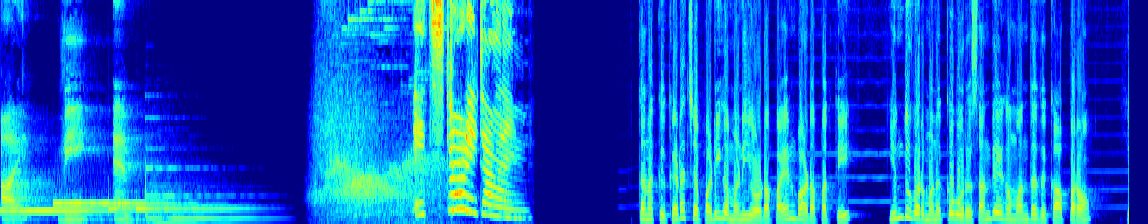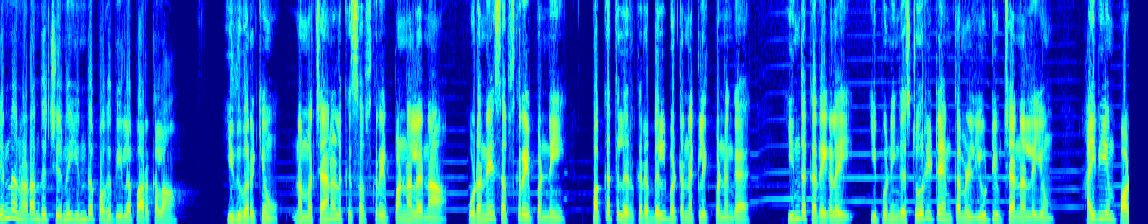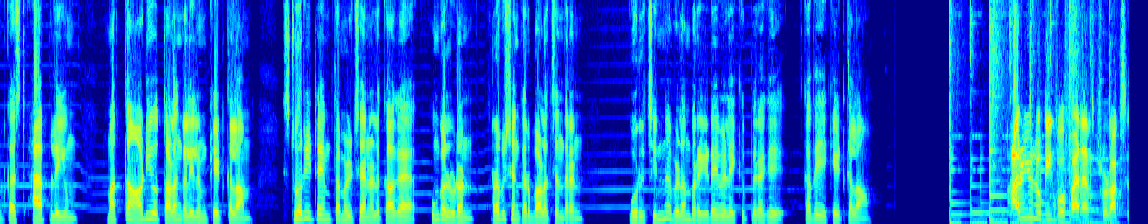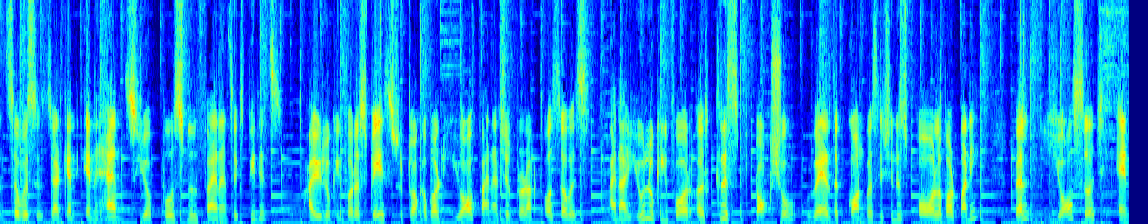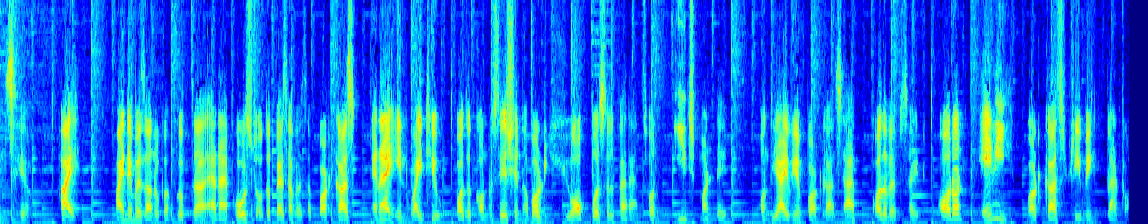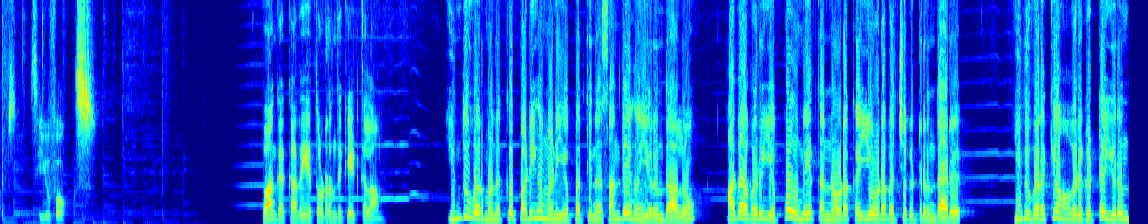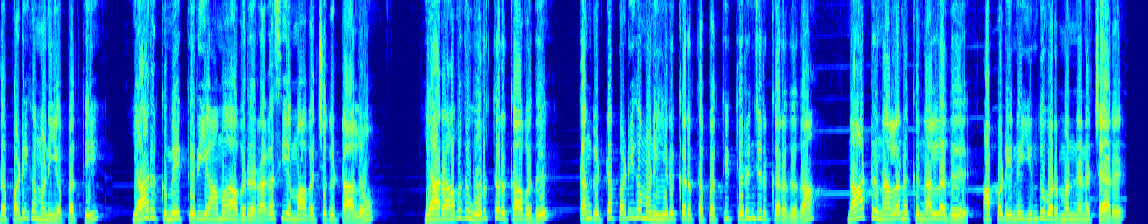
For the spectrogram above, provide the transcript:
I V M. It's story time. தனக்கு கிடைச்ச படிக மணியோட பயன்பாட பத்தி இந்துவர்மனுக்கு ஒரு சந்தேகம் வந்ததுக்கு அப்புறம் என்ன நடந்துச்சுன்னு இந்த பகுதியில பார்க்கலாம் இது வரைக்கும் நம்ம சேனலுக்கு சப்ஸ்கிரைப் பண்ணலைன்னா உடனே சப்ஸ்கிரைப் பண்ணி பக்கத்தில் இருக்கிற பெல் பட்டனை கிளிக் பண்ணுங்க இந்த கதைகளை இப்போ நீங்க ஸ்டோரி டைம் தமிழ் யூடியூப் சேனல்லையும் ஐவிஎம் பாட்காஸ்ட் ஆப்லையும் மற்ற ஆடியோ தளங்களிலும் கேட்கலாம் ஸ்டோரி டைம் தமிழ் சேனலுக்காக உங்களுடன் ரவிசங்கர் பாலச்சந்திரன் ஒரு சின்ன விளம்பர இடைவேளைக்கு பிறகு கதையை கேட்கலாம் Are you looking for finance products and services that can enhance your personal finance experience? Are you looking for a space to talk about your financial product or service? And are you looking for a crisp talk show where the conversation is all about money? Well, your search ends here. Hi, my name is Anupam Gupta and I'm host of the Pesa Pesa podcast and I invite you for the conversation about your personal finance on each Monday on the IVM Podcast app or the website or on any podcast streaming platforms. See you, folks. வாங்க கதையை தொடர்ந்து கேட்கலாம் இந்துவர்மனுக்கு படிகமணிய பத்தின சந்தேகம் இருந்தாலும் அதை அவர் எப்பவுமே தன்னோட கையோட வச்சுக்கிட்டு இருந்தாரு இது வரைக்கும் அவர்கிட்ட இருந்த படிகமணிய பத்தி யாருக்குமே தெரியாம அவரு ரகசியமா வச்சுக்கிட்டாலும் யாராவது ஒருத்தருக்காவது தங்கிட்ட படிகமணி இருக்கிறத பத்தி தெரிஞ்சிருக்கிறது தான் நாட்டு நலனுக்கு நல்லது அப்படின்னு இந்துவர்மன் நினைச்சாரு.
